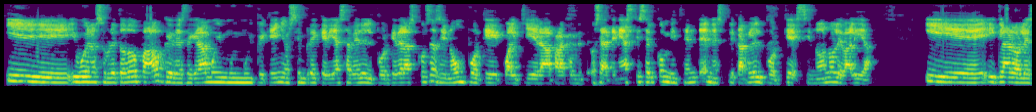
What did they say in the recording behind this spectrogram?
y, y, bueno, sobre todo Pau, que desde que era muy, muy, muy pequeño siempre quería saber el porqué de las cosas y no un porqué cualquiera para convencer. O sea, tenías que ser convincente en explicarle el porqué, si no, no le valía. Y, claro, les,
